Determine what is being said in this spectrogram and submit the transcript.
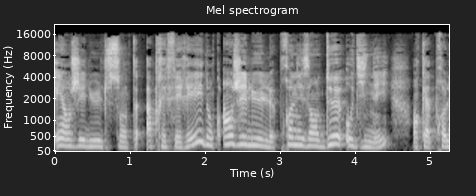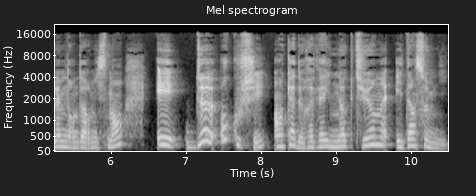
et en gélule sont à préférer. Donc en gélule, prenez-en deux au dîner en cas de problème d'endormissement et deux au coucher en cas de réveil nocturne et d'insomnie.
